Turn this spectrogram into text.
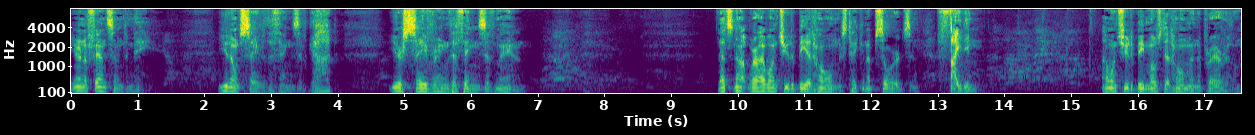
You're an offense unto me. You don't savor the things of God, you're savoring the things of man. That's not where I want you to be at home, is taking up swords and fighting. I want you to be most at home in the prayer room.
